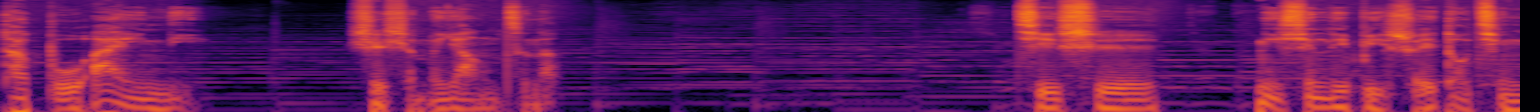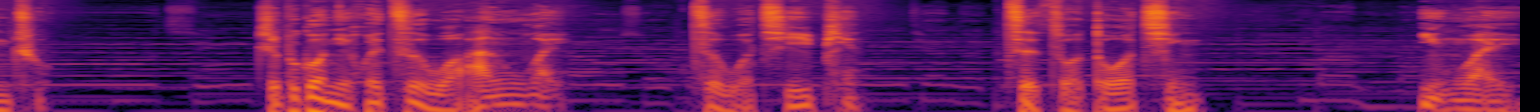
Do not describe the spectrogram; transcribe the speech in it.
他不爱你，是什么样子呢？其实，你心里比谁都清楚，只不过你会自我安慰，自我欺骗。自作多情，因为，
